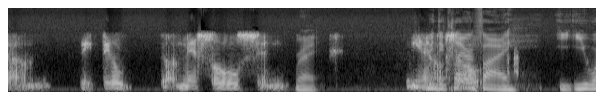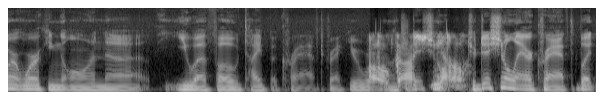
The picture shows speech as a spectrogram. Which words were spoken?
um, they build uh, missiles and Right. you know. to clarify, y- you weren't working on uh, UFO type of craft, correct? You were working Oh, on gosh, traditional no. traditional aircraft, but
